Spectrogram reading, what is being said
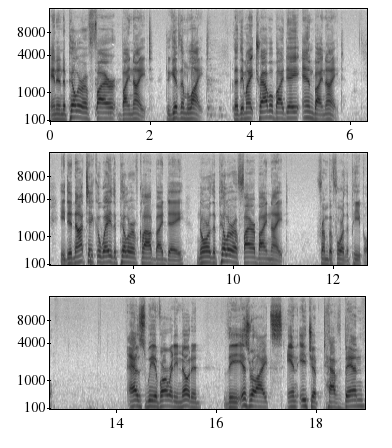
and in a pillar of fire by night to give them light, that they might travel by day and by night. He did not take away the pillar of cloud by day, nor the pillar of fire by night from before the people. As we have already noted, the Israelites in Egypt have been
